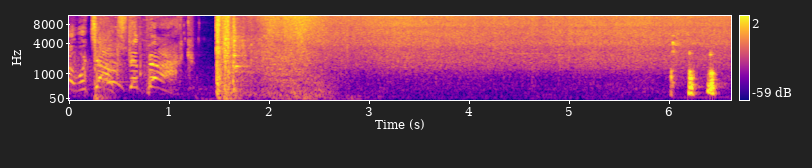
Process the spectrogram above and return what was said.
Bro, watch out! Step back!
